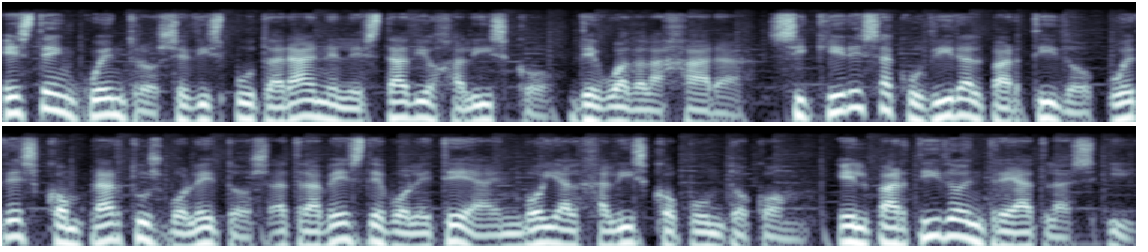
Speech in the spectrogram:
Este encuentro se disputará en el Estadio Jalisco, de Guadalajara. Si quieres acudir al partido puedes comprar tus boletos a través de Boletea en Boyal jalisco.com. El partido entre Atlas y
